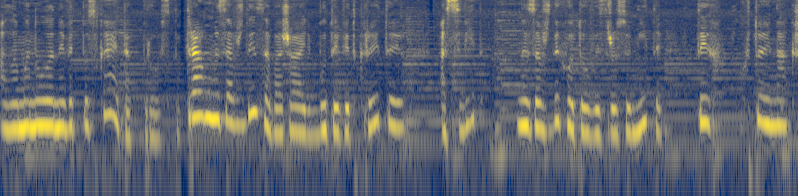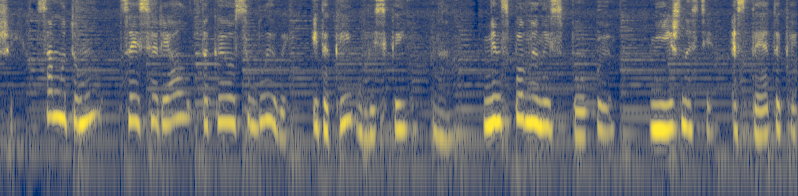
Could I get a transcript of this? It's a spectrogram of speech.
Але минуле не відпускає так просто. Травми завжди заважають бути відкритою, а світ не завжди готовий зрозуміти тих, хто інакший. Саме тому цей серіал такий особливий і такий близький нам. Він сповнений спокою, ніжності, естетики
